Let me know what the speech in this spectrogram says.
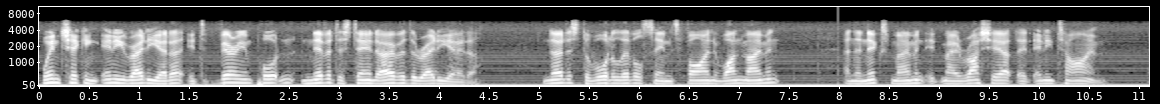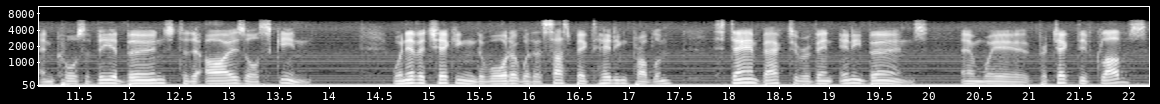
When checking any radiator, it's very important never to stand over the radiator. Notice the water level seems fine one moment, and the next moment it may rush out at any time, and cause severe burns to the eyes or skin. Whenever checking the water with a suspect heating problem, stand back to prevent any burns, and wear protective gloves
